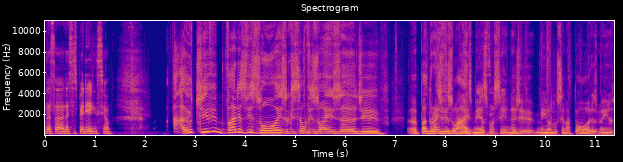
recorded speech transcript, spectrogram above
nessa, nessa experiência? Ah, eu tive várias visões, que são visões uh, de uh, padrões visuais mesmo, Sim. assim, né? De meio alucinatórios, meio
